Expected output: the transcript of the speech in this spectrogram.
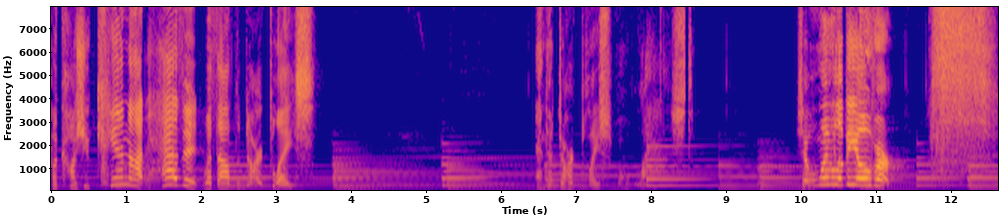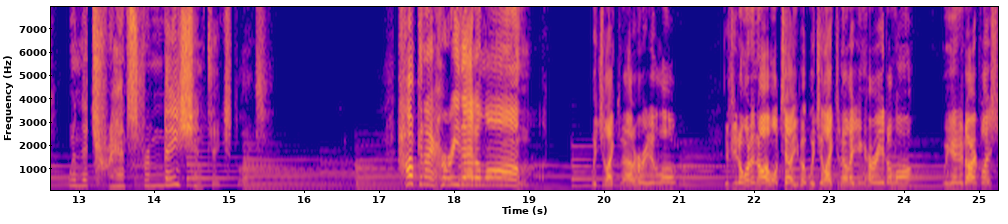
Because you cannot have it without the dark place. And the dark place won't last. So when will it be over? when the transformation takes place. How can I hurry that along? Would you like to to hurry it along? If you don't want to know, I won't tell you, but would you like to know how you can hurry it along when you're in a dark place?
